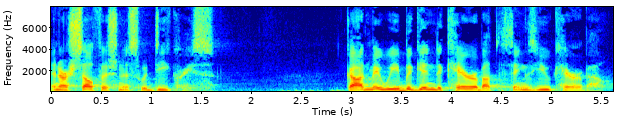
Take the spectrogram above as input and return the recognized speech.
and our selfishness would decrease. God, may we begin to care about the things you care about.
